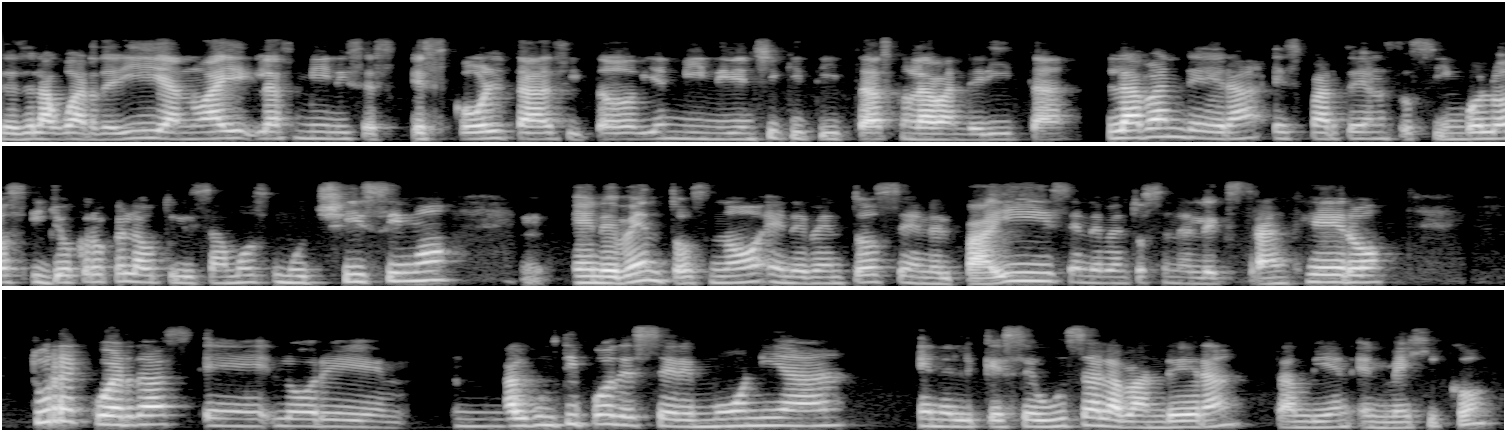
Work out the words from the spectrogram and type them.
desde la guardería, no hay las minis escoltas y todo bien mini, bien chiquititas con la banderita. La bandera es parte de nuestros símbolos y yo creo que la utilizamos muchísimo en eventos, ¿no? En eventos en el país, en eventos en el extranjero. ¿Tú recuerdas, eh, Lore, algún tipo de ceremonia en el que se usa la bandera también en México?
